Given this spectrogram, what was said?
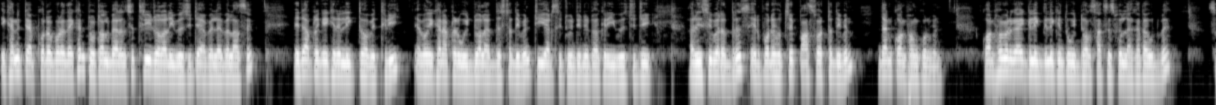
এখানে ট্যাপ করার পরে দেখেন টোটাল ব্যালেন্সে থ্রি ডলার ইউএসডিটি অ্যাভেলেবেল আছে। এটা আপনাকে এখানে লিখতে হবে থ্রি এবং এখানে আপনার উইড্রোয়াল অ্যাড্রেসটা দেবেন টিআরসি টোয়েন্টি নেটওয়ার্কের ইউএসডিটি রিসিভার অ্যাড্রেস এরপরে হচ্ছে পাসওয়ার্ডটা দিবেন দেন কনফার্ম করবেন। কনফার্মের গায়ে ক্লিক দিলে কিন্তু উইড্রোয়াল সাকসেসফুল লেখাটা উঠবে। সো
